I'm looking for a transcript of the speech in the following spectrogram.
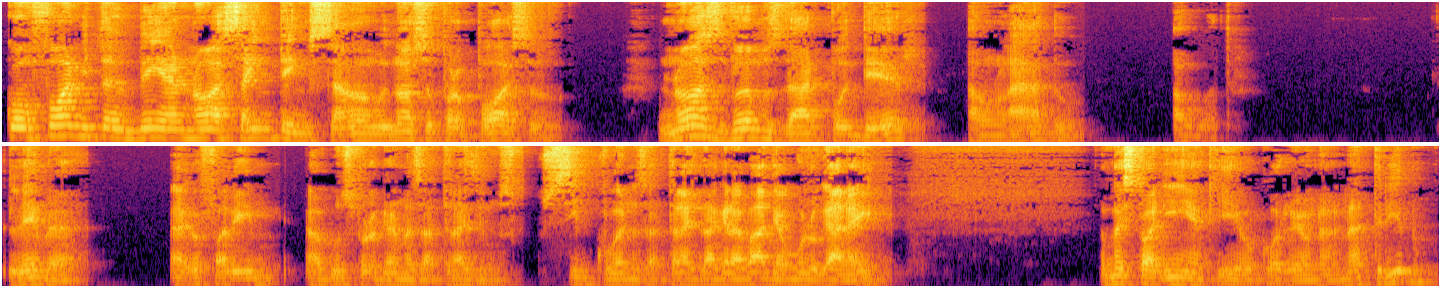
conforme também a nossa intenção, o nosso propósito, nós vamos dar poder a um lado, ao outro. Lembra? Eu falei alguns programas atrás, uns cinco anos atrás, está gravado em algum lugar aí, uma historinha que ocorreu na, na tribo.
